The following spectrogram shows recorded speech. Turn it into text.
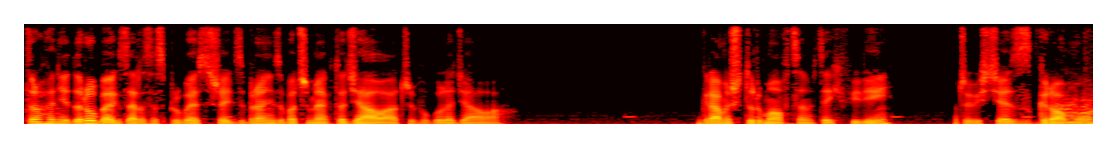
trochę niedoróbek. Zaraz ja spróbuję strzelić z broni, zobaczymy jak to działa, czy w ogóle działa. Gramy szturmowcem w tej chwili. Oczywiście z gromu.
